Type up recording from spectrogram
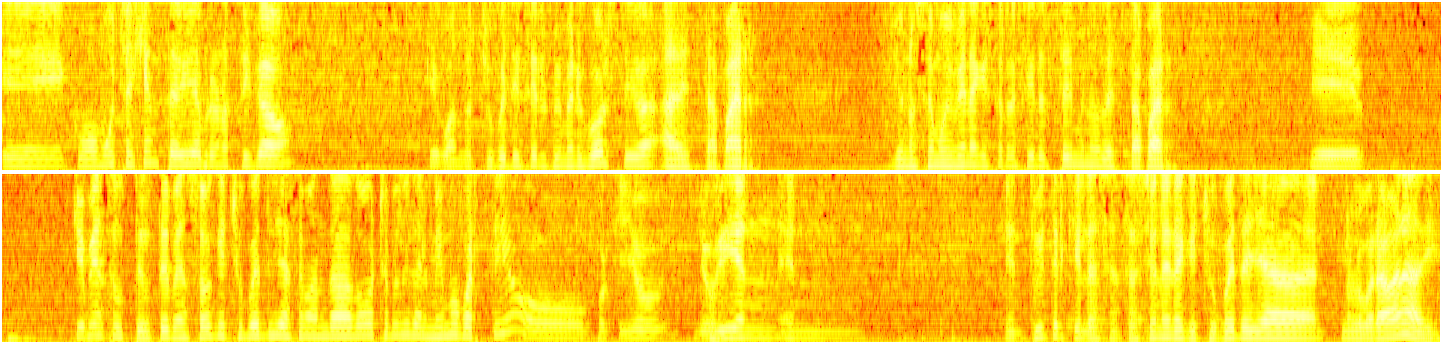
eh, como mucha gente había pronosticado que cuando el Chupete hiciera el primer gol se iba a destapar. Yo no sé muy bien a qué se refiere el término destapar. Eh, ¿Qué piensa usted? ¿Usted pensó que Chupete ya se mandaba dos o tres pepitas al mismo partido? O porque yo, yo vi en, en, en Twitter que la sensación era que Chupete ya no lo paraba nadie.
